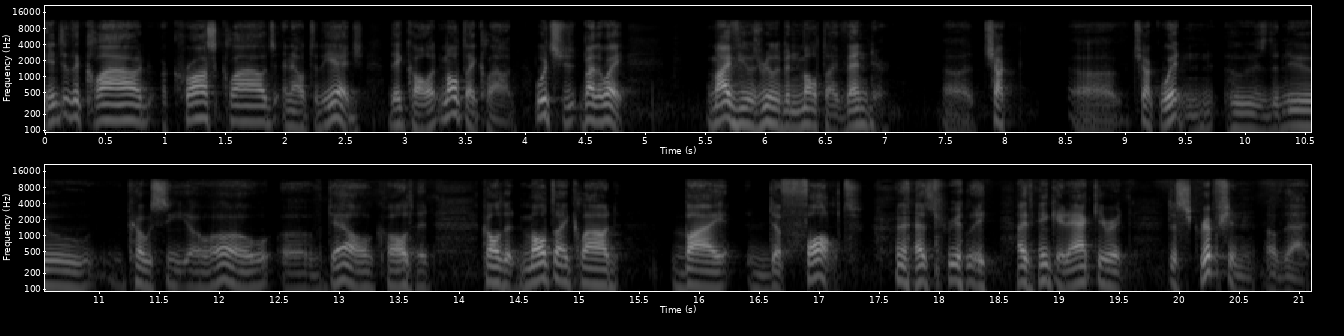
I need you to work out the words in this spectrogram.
into the cloud, across clouds, and out to the edge. They call it multi-cloud, which by the way, my view has really been multi-vendor. Uh, Chuck, uh, Chuck Whitten, who's the new co-COO of Dell, called it, called it multi-cloud by default. That's really, I think, an accurate description of that.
